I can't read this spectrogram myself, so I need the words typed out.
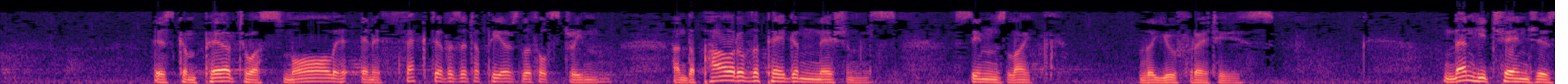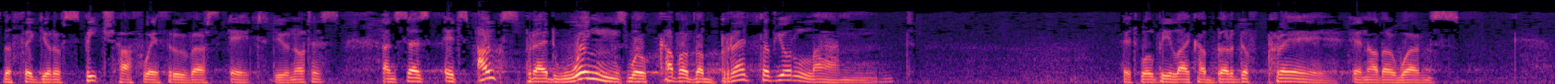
is compared to a small, ineffective as it appears, little stream, and the power of the pagan nations seems like the Euphrates. And then he changes the figure of speech halfway through verse 8. Do you notice? And says, Its outspread wings will cover the breadth of your land. It will be like a bird of prey, in other words,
